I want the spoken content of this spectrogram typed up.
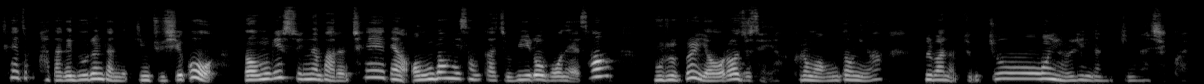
최적 바닥에 누른다는 느낌 주시고 넘길 수 있는 발은 최대한 엉덩이 선까지 위로 보내서 무릎을 열어주세요. 그럼 엉덩이와 골반 앞쪽이 쭉 열린다는 느낌 나실 거예요.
